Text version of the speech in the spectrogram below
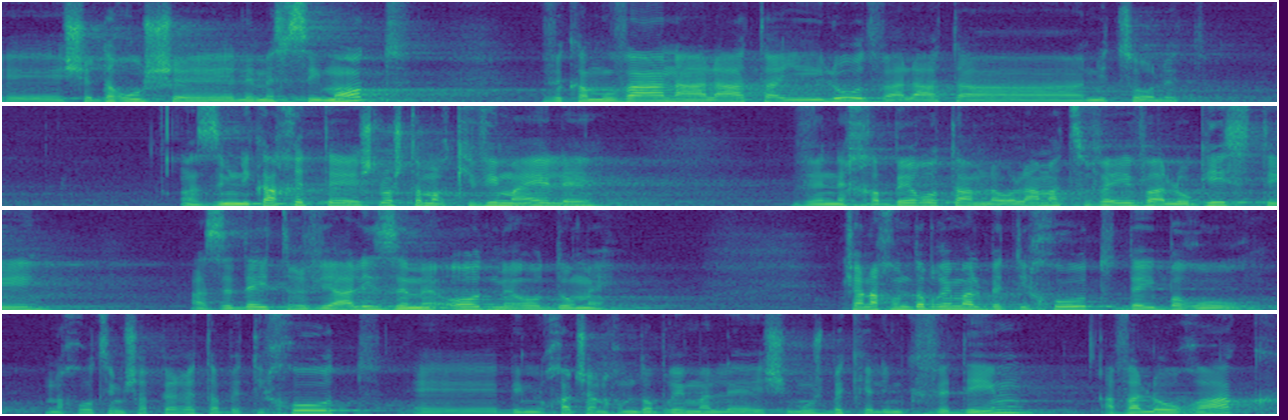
אה, שדרוש אה, למשימות וכמובן העלאת היעילות והעלאת הניצולת. אז אם ניקח את שלושת המרכיבים האלה ונחבר אותם לעולם הצבאי והלוגיסטי אז זה די טריוויאלי, זה מאוד מאוד דומה. כשאנחנו מדברים על בטיחות די ברור, אנחנו רוצים לשפר את הבטיחות, אה, במיוחד שאנחנו מדברים על אה, שימוש בכלים כבדים, אבל לא רק.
